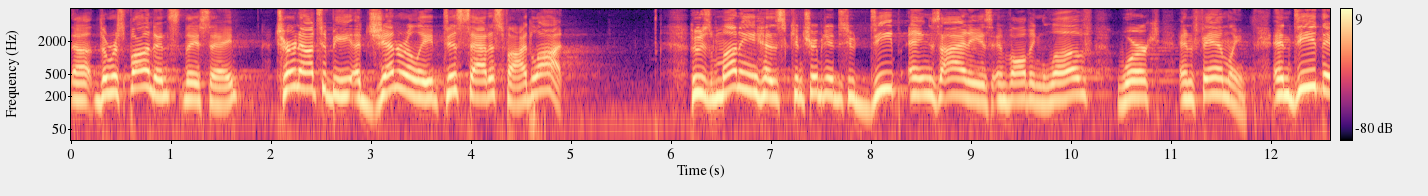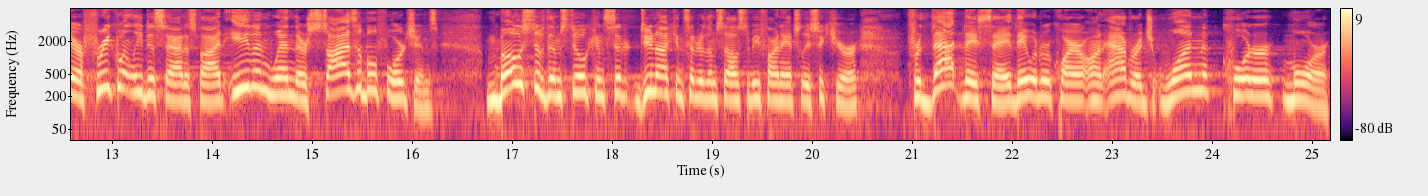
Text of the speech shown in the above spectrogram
Uh, the respondents, they say, turn out to be a generally dissatisfied lot whose money has contributed to deep anxieties involving love, work, and family. Indeed, they are frequently dissatisfied, even when their sizable fortunes. Most of them still consider, do not consider themselves to be financially secure. For that, they say, they would require on average one quarter more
